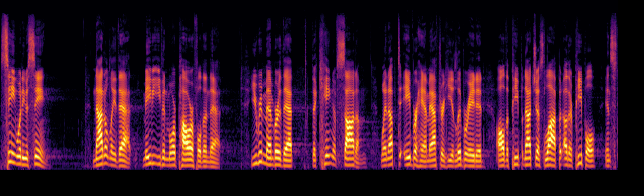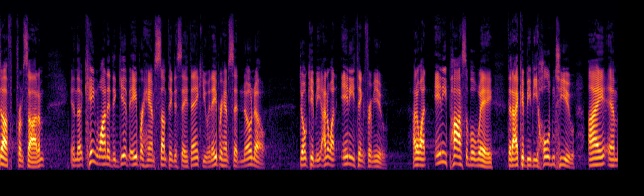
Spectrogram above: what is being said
seeing what he was seeing. Not only that, maybe even more powerful than that. You remember that the king of Sodom went up to Abraham after he had liberated all the people, not just Lot, but other people and stuff from Sodom. And the king wanted to give Abraham something to say thank you. And Abraham said, No, no, don't give me, I don't want anything from you. I don't want any possible way that I could be beholden to you. I am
